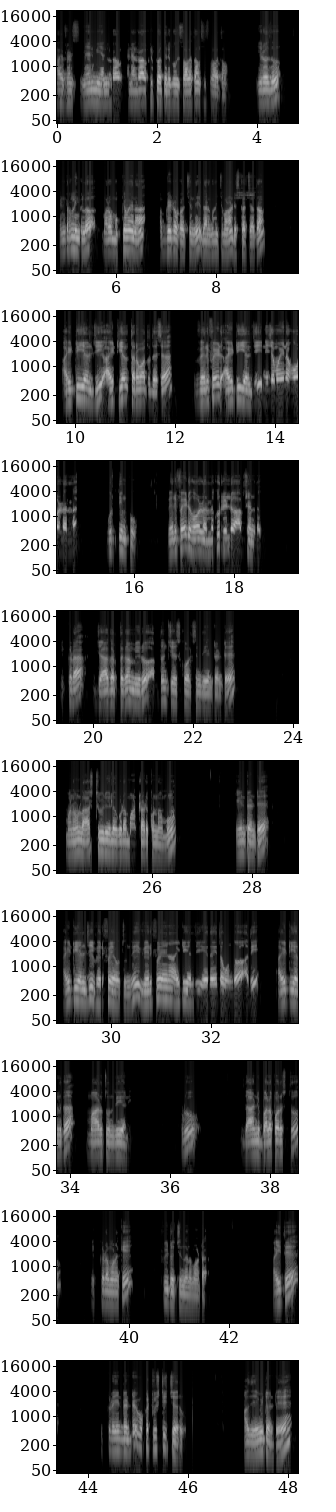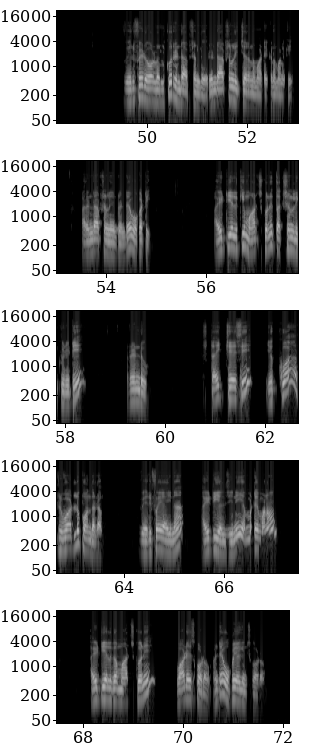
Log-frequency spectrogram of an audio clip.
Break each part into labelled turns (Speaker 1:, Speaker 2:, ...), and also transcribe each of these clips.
Speaker 1: Hi friends నేను మీ ఎన్ఎల్రావు ఎన్ఎల్రావు crypto Telugu స్వాగతం సుస్వాగతం. ఈరోజు ఇంటర్లింక్లో మరో ముఖ్యమైన అప్డేట్ ఒకటి వచ్చింది దాని గురించి మనం డిస్కస్ చేద్దాం. ఐటీఎల్జీ ఐటీఎల్ తర్వాత దశ వెరిఫైడ్ ఐటీఎల్జీ నిజమైన హోల్డర్ల గుర్తింపు. వెరిఫైడ్ హోల్డర్లకు రెండు ఆప్షన్లు. ఇక్కడ జాగ్రత్తగా మీరు అర్థం చేసుకోవాల్సింది ఏంటంటే మనం లాస్ట్ వీడియోలో కూడా మాట్లాడుకున్నాము. ఏంటంటే ఐటీఎల్జీ వెరిఫై అవుతుంది. వెరిఫై అయిన ఐటీఎల్జీ ఏదైతే ఉందో అది ఐటీఎల్గా మారుతుంది అని. ఇప్పుడు దాన్ని బలపరుస్తూ ఇక్కడ మనకి ట్వీట్ వచ్చిందనమాట. అయితే ఇక్కడ ఏంటంటే ఒక ట్విస్ట్ ఇచ్చారు. అది ఏమిటంటే వెరిఫైడ్ హోల్డర్లకు రెండు ఆప్షన్లు. రెండు ఆప్షన్లు ఇచ్చారన్నమాట ఇక్కడ మనకి. ఆ రెండు ఆప్షన్లు ఏంటంటే ఒకటి ఐటీఎల్కి మార్చుకొని తక్షణ లిక్విడిటీ రెండు. స్ట్రైక్ చేసి ఎక్కువ రివార్డులు పొందడం. వెరిఫై అయిన ఐటీఎల్జీని ఎమ్మటే మనం ఐటీఎల్గా మార్చుకొని వాడేసుకోవడం అంటే ఉపయోగించుకోవడం.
